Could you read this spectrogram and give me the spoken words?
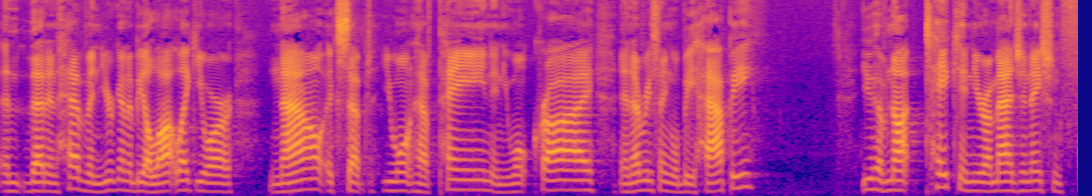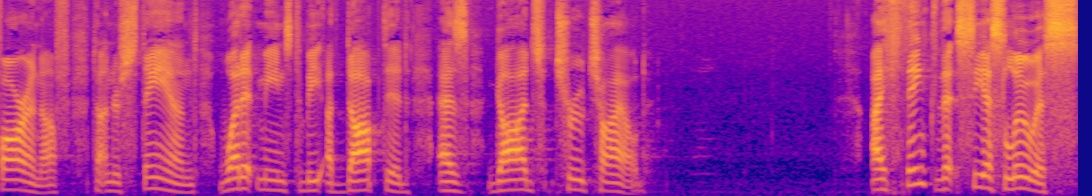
that in heaven you're going to be a lot like you are now, except you won't have pain and you won't cry and everything will be happy. You have not taken your imagination far enough to understand what it means to be adopted as God's true child. I think that C.S. Lewis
